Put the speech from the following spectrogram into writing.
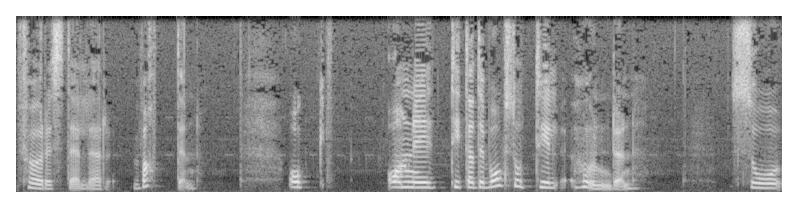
föreställer vatten. Och om ni tittar tillbaks till hunden så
